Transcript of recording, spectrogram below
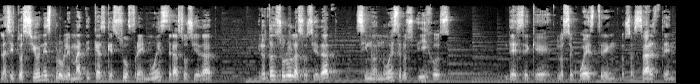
las situaciones problemáticas que sufre nuestra sociedad, y no tan solo la sociedad, sino nuestros hijos, desde que los secuestren, los asalten,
